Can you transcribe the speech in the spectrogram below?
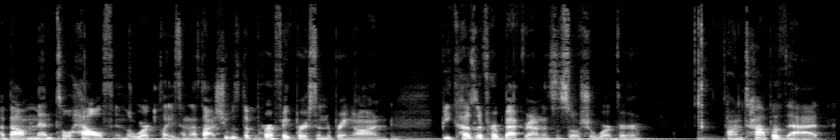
about mental health in the workplace. And I thought she was the perfect person to bring on because of her background as a social worker. On top of that,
